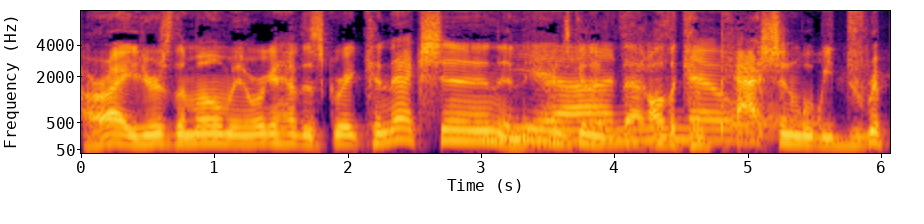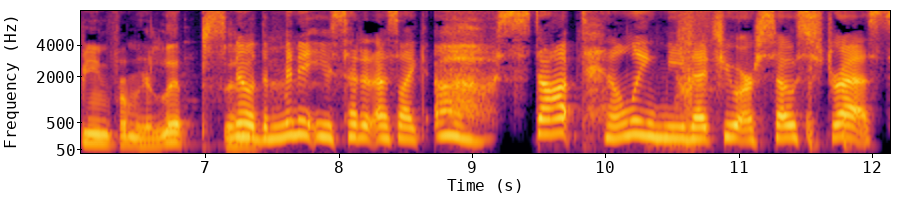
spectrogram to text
all right, here's the moment. We're gonna have this great connection, and yeah, Erin's gonna that all the no. compassion will be dripping from your lips. And, no, the minute you said it, I was like, oh, stop telling me that you are so stressed.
